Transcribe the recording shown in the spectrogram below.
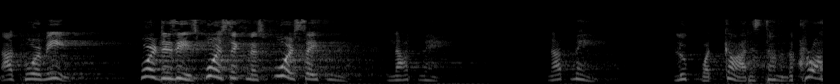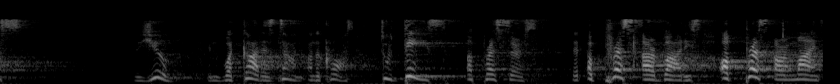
Not poor me, poor disease, poor sickness, poor Satan. Not me. Not me. Look what God has done on the cross for you and what God has done on the cross to these oppressors that oppress our bodies, oppress our minds,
